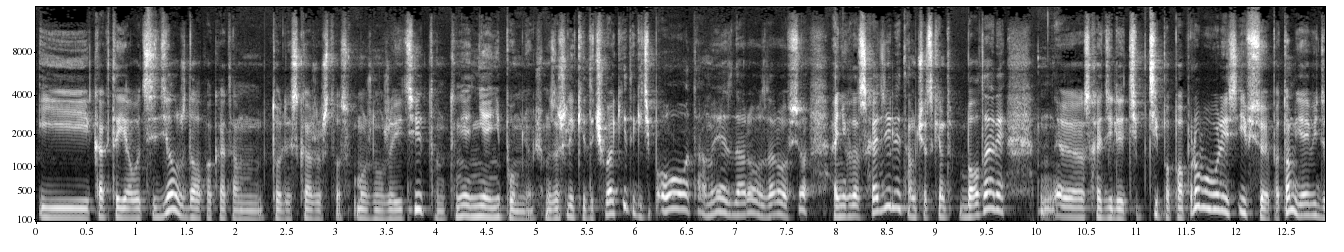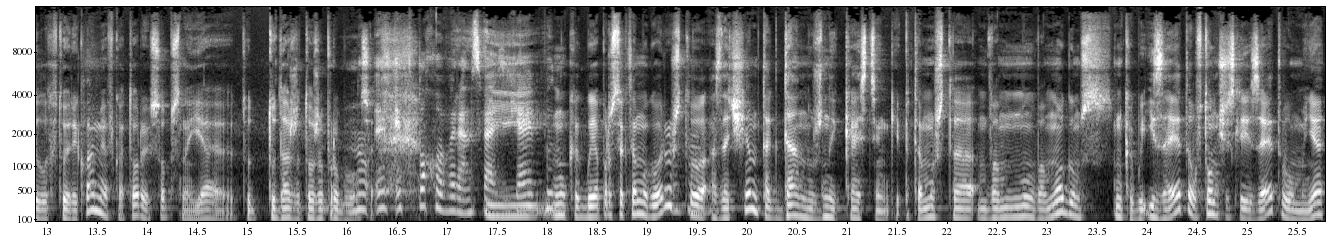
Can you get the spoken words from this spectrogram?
И как-то я вот сидел, ждал, пока там то ли скажут, что можно уже идти, там, не, не, не помню, в общем, зашли какие-то чуваки, такие, типа, о, там, э, здорово, здорово, все. Они куда сходили, там что-то с кем-то поболтали, э, сходили, тип, типа, попробовались, и все. И потом я видел их в той рекламе, в которой, собственно, я туда же тоже пробовался. Ну, это, это плохой вариант связи. И, я... Ну, как бы я просто к тому говорю, что, uh-huh. а зачем тогда нужны кастинги? Потому что во, ну, во многом, ну, как бы из-за этого, в том числе из-за этого у меня,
